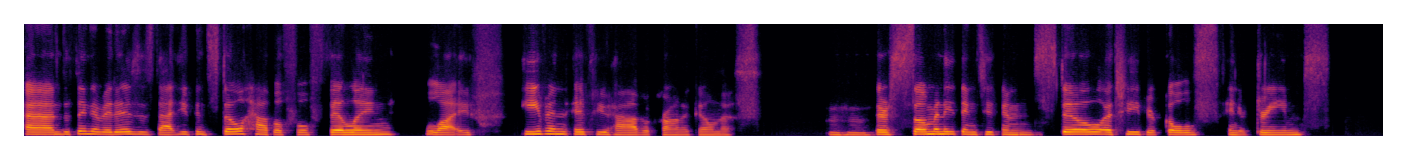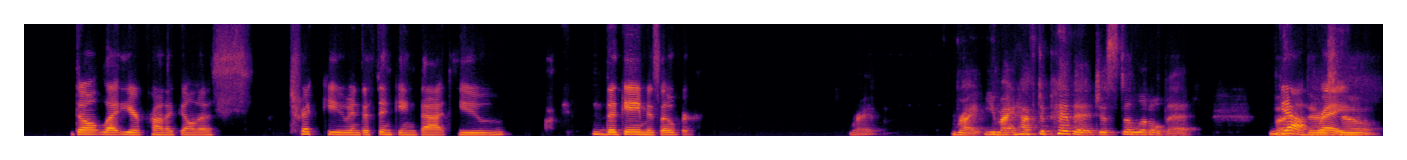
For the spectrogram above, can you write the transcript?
and the thing of it is, is that you can still have a fulfilling life, even if you have a chronic illness. Mm-hmm. There's so many things you can still achieve your goals and your dreams. Don't let your chronic illness trick you into thinking that you the game is over. Right. Right. You might have to pivot just a little bit. But yeah, there's right. no,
